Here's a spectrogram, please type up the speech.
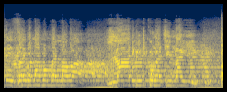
आदरणीय साहेबाला मुंबईला लावा. लाड बीट कुणाची नाही.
